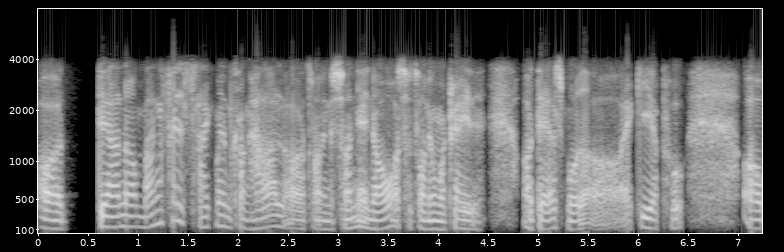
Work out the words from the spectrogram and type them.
Og der er nogle mange fællestræk mellem kong Harald og dronning Sonja i Norge, og så dronning Margrethe, og deres måde at agere på. Og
